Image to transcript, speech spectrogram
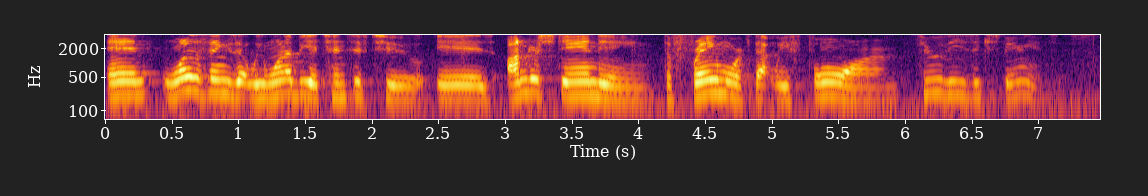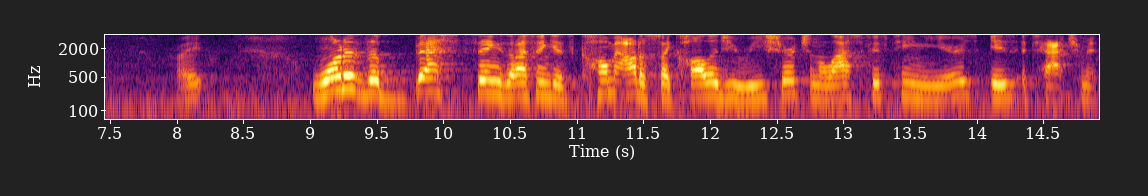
And one of the things that we want to be attentive to is understanding the framework that we form through these experiences, right? One of the best things that I think have come out of psychology research in the last 15 years is attachment,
